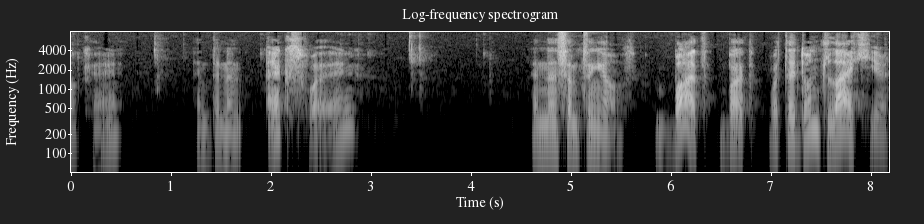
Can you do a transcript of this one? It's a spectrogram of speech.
okay and then an x wave and then something else. But, but, what I don't like here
